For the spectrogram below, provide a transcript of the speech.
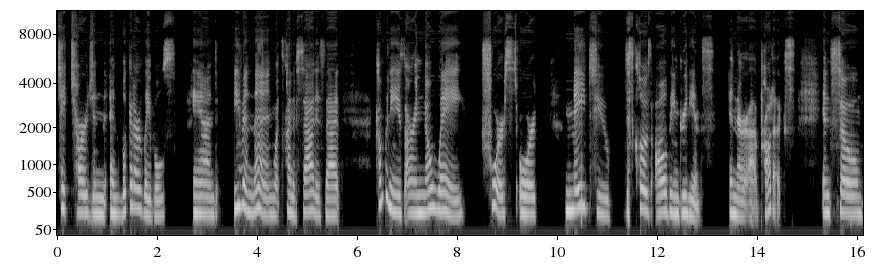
take charge and, and look at our labels. And even then, what's kind of sad is that companies are in no way forced or made to disclose all the ingredients in their uh, products. And so,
